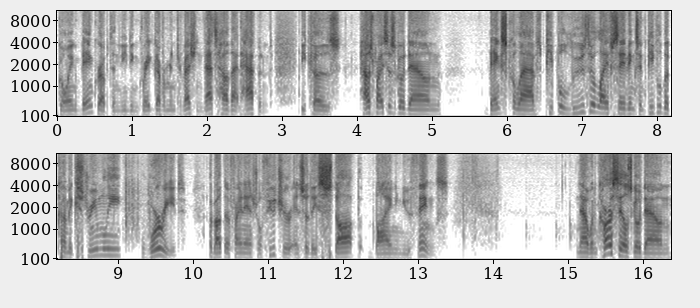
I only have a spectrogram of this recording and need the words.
going bankrupt and needing great government intervention. That's how that happened. Because house prices go down, banks collapse, people lose their life savings, and people become extremely worried about their financial future, and so they stop buying new things. Now, when car sales go down,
